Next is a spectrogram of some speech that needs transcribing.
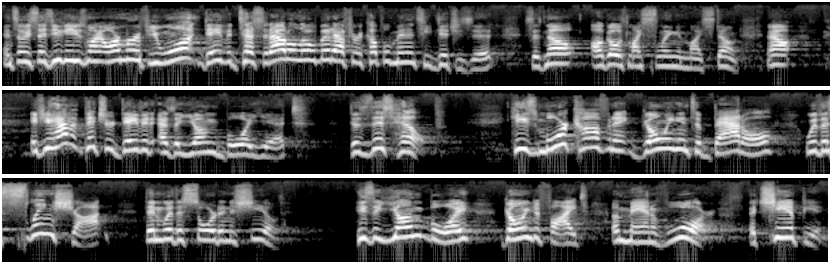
And so he says, You can use my armor if you want. David tests it out a little bit. After a couple minutes, he ditches it. He says, No, I'll go with my sling and my stone. Now, if you haven't pictured David as a young boy yet, does this help? He's more confident going into battle with a slingshot than with a sword and a shield. He's a young boy going to fight a man of war, a champion.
